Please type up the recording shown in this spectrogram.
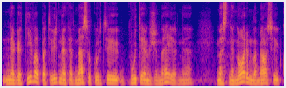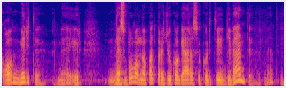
negatyvą patvirtina kad mes sukurti būti amžinai ar ne? Mes nenorim labiausiai ko mirti ar ne? Ir nes buvom nuo pat pradžių ko gero sukurti gyventi ar ne? Tai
